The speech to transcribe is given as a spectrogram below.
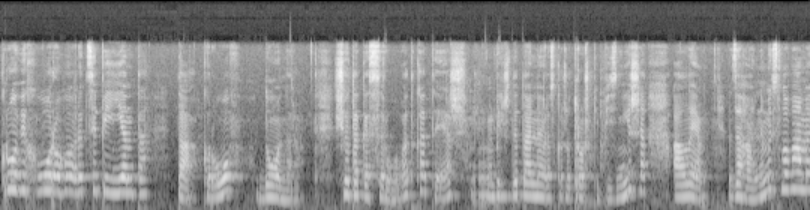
крові хворого реципієнта та кров донора. Що таке сироватка, теж більш детально я розкажу трошки пізніше, але загальними словами,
